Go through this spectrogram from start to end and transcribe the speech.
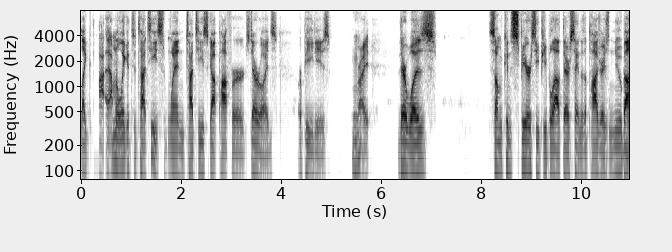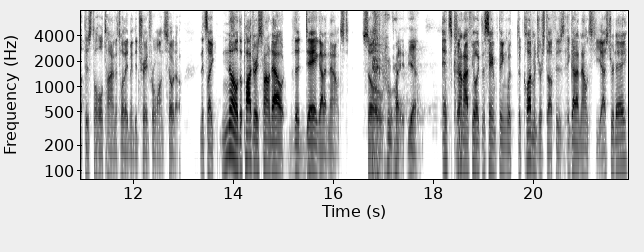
like I, I'm going to link it to Tatis when Tatis got popped for steroids or PEDs, Mhm. right? There was some conspiracy people out there saying that the Padres knew about this the whole time. That's why they made the trade for Juan Soto. And it's like, no, the Padres found out the day it got announced. So right. Yeah. it's kind of I feel like the same thing with the Clevinger stuff is it got announced yesterday,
